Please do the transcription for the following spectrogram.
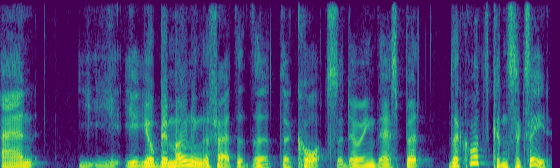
and you're bemoaning the fact that the the courts are doing this, but the courts can succeed.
